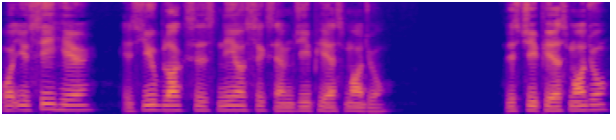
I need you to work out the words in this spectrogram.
What you see here is U-blox's Neo6M GPS module. This GPS module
